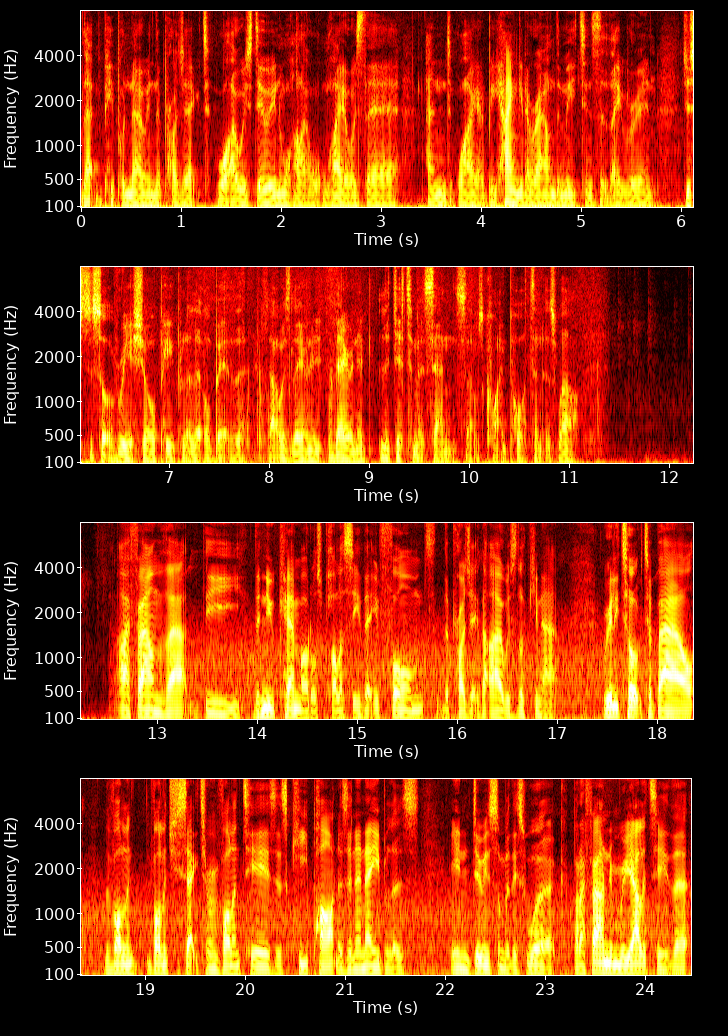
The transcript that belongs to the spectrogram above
let people know in the project what I was doing, while I, why I was there, and why I'd be hanging around the meetings that they were in, just to sort of reassure people a little bit that, that was there in a, there in a legitimate sense. That was quite important as well. I found that the, the new care models policy that informed the project that I was looking at really talked about the voluntary sector and volunteers as key partners and enablers in doing some of this work. But I found in reality that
